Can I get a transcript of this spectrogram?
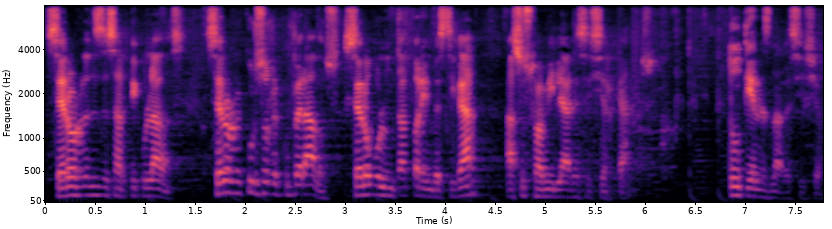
cero redes desarticuladas, cero recursos recuperados, cero voluntad para investigar a sus familiares y cercanos. Tú tienes la decisión.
